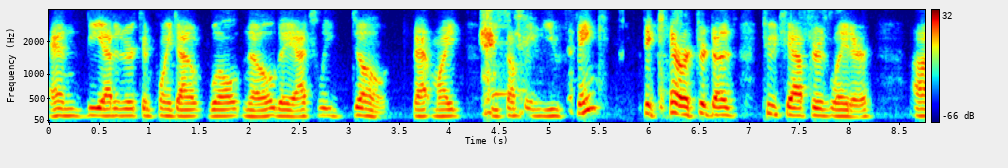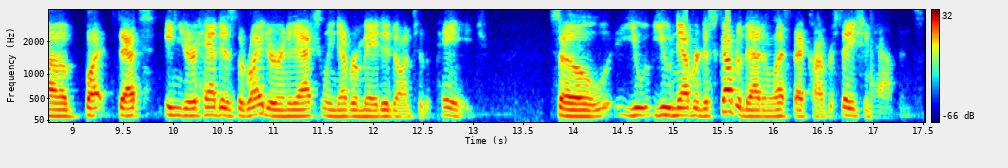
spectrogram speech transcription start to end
and the editor can point out, "Well, no, they actually don't. That might be something you think the character does two chapters later, uh, but that's in your head as the writer, and it actually never made it onto the page. So you you never discover that unless that conversation happens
